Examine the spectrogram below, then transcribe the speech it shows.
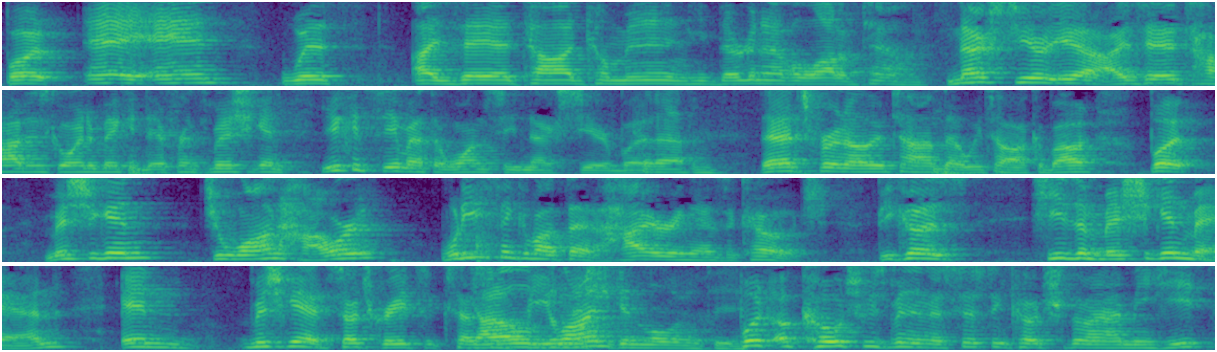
But hey, and with Isaiah Todd coming in, he, they're gonna have a lot of talent. next year, yeah, Isaiah Todd is going to make a difference. Michigan, you could see him at the one seed next year, but Could happen. that's for another time that we talk about. But Michigan, Juwan Howard, what do you think about that hiring as a coach? Because he's a Michigan man, and Michigan had such great success Got all with the Beilein. Michigan loyalty. But a coach who's been an assistant coach for the Miami Heat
